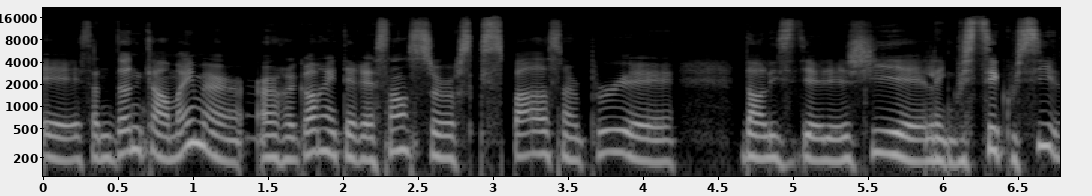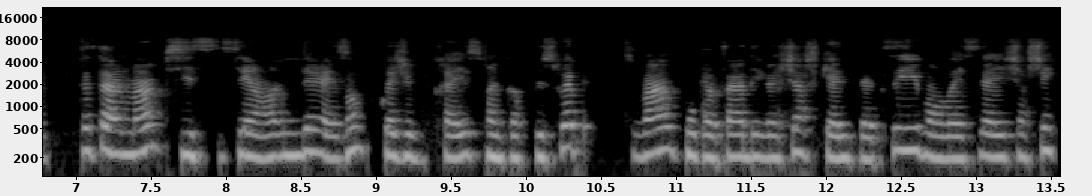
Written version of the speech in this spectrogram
Et ça nous donne quand même un, un regard intéressant sur ce qui se passe un peu euh, dans les idéologies euh, linguistiques aussi. là. Totalement. Puis c'est une des raisons pourquoi j'ai voulu travailler sur un corpus web. Souvent, pour faire des recherches qualitatives, on va essayer d'aller chercher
